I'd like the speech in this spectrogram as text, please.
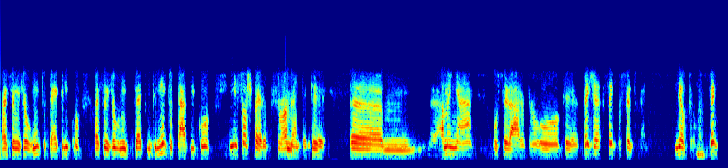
vai ser um jogo muito técnico, vai ser um jogo muito técnico muito tático, e só espero que realmente que uh, amanhã o ser árbitro o, que esteja 100% bem, neutro, 100%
